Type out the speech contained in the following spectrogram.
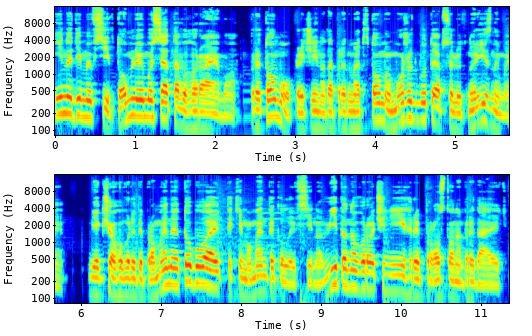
Іноді ми всі втомлюємося та вигораємо. При тому причина та предмет втоми можуть бути абсолютно різними. Якщо говорити про мене, то бувають такі моменти, коли всі нові та наворочені ігри просто набридають.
